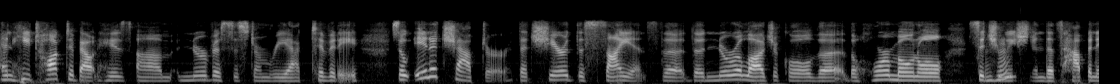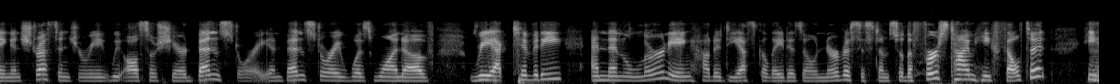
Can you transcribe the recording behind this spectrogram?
and he talked about his um, nervous system reactivity. So, in a chapter that shared the science, the the neurological, the the hormonal situation mm-hmm. that's happening in stress injury, we also shared Ben's story. And Ben's story was one of reactivity and then learning how to de-escalate his own nervous system. So, the first time he felt it, he mm-hmm.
